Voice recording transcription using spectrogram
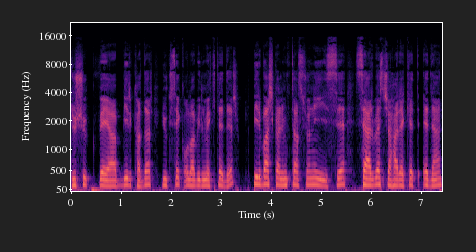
düşük veya bir kadar yüksek olabilmektedir. Bir başka limitasyonu ise serbestçe hareket eden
